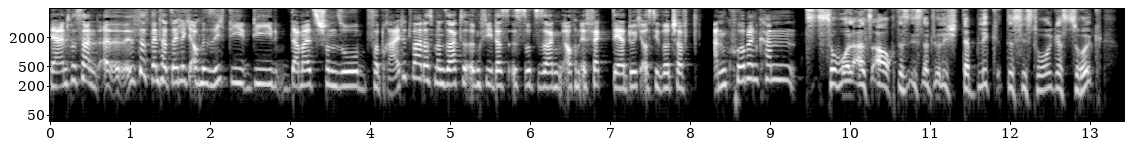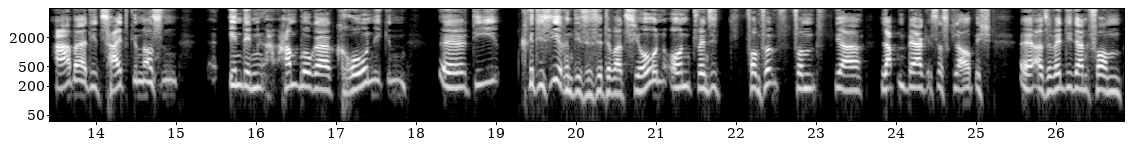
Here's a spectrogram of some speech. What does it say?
Ja, interessant. Äh, ist das denn tatsächlich auch eine Sicht, die, die damals schon so verbreitet war, dass man sagte, irgendwie, das ist sozusagen auch ein Effekt, der durchaus die Wirtschaft ankurbeln kann? Sowohl als auch. Das ist natürlich der Blick des Historikers zurück. Aber die Zeitgenossen äh, in den Hamburger Chroniken, äh, die kritisieren diese Situation. Und wenn sie vom fünf, vom, ja, Lappenberg ist das, glaube ich, äh, also wenn die dann vom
